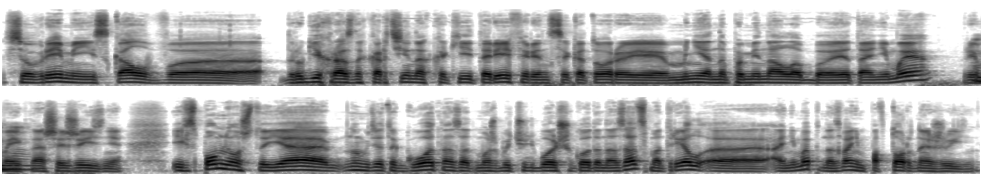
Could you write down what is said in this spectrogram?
все время искал в других разных картинах какие-то референсы, которые мне напоминало бы это аниме, ремейк uh-huh. нашей жизни, и вспомнил, что я, ну, где-то год назад, может быть, чуть больше года назад смотрел э, аниме под названием «Повторная жизнь».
